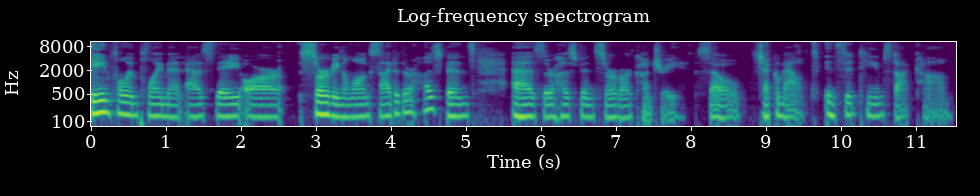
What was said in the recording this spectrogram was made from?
gainful employment as they are serving alongside of their husbands as their husbands serve our country. So check them out, instantteams.com.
